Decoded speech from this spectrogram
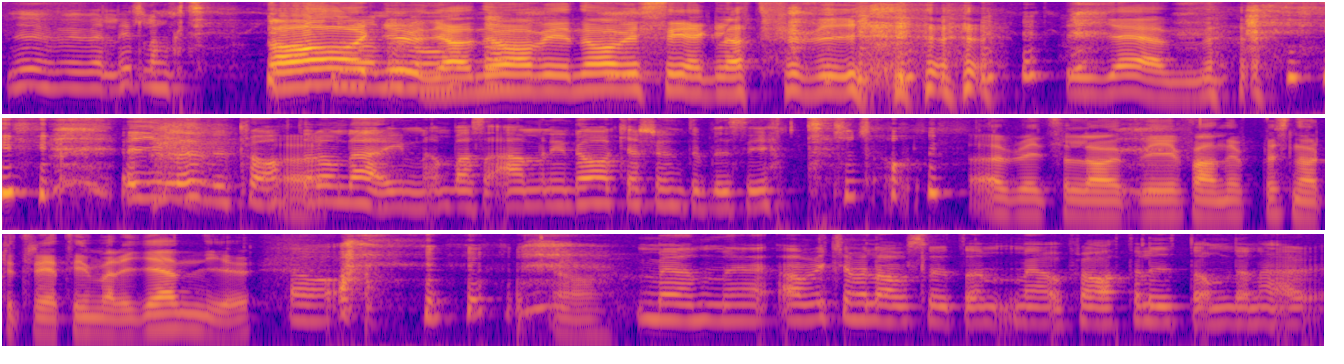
Nu är vi väldigt långt Ja, gud ja, Rom. nu har vi, nu har vi seglat förbi igen. Jag gillar hur vi pratade om det här innan, bara så, ah, men idag kanske det inte blir så jättelångt. Det har blivit så långt, vi är fan uppe snart i tre timmar igen ju. Ja. Ja, Men eh, ja, vi kan väl avsluta med att prata lite om den här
